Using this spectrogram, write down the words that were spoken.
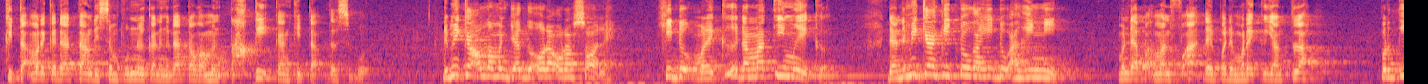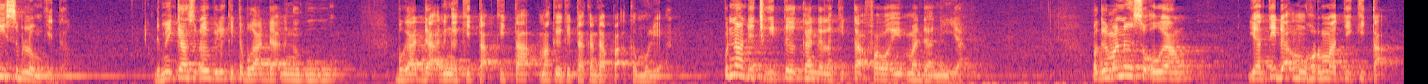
Kitab mereka datang disempurnakan dengan datang orang mentahkikkan kitab tersebut. Demikian Allah menjaga orang-orang soleh. Hidup mereka dan mati mereka dan demikian kita orang hidup hari ini mendapat manfaat daripada mereka yang telah pergi sebelum kita. Demikian saudara bila kita beradab dengan guru beradab dengan kitab-kitab maka kita akan dapat kemuliaan. Pernah diceritakan dalam kitab Fawaid Madaniyah bagaimana seorang yang tidak menghormati kitab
